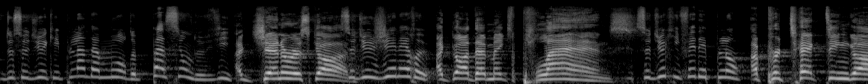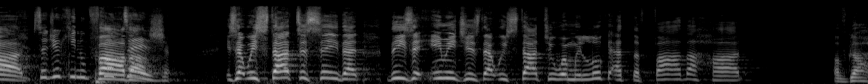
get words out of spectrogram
de ce Dieu qui est plein d'amour, de passion, de vie, a generous God, ce Dieu généreux, a God that makes plans, ce Dieu qui fait des plans, a protecting God, ce Dieu qui nous Father. protège. is that we start to see that these are images that we start to when we look at the Father heart of God.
